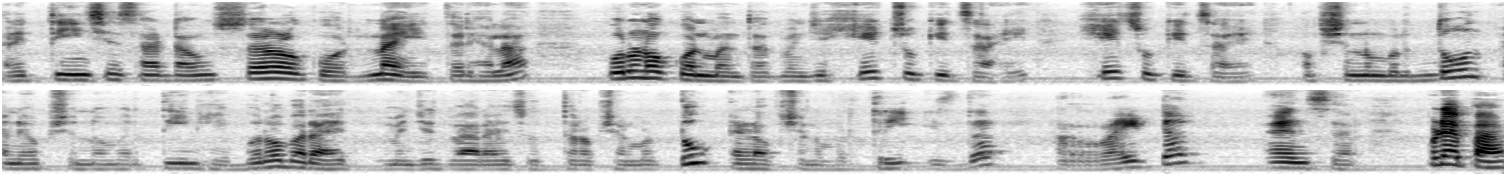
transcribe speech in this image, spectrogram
आणि तीनशे साठ अंश सरळ कोण? नाही. तर ह्याला पूर्ण कोण म्हणतात? म्हणजे हे चुकीचं आहे हे चुकीचं आहे. ऑप्शन नंबर दोन आणि ऑप्शन नंबर तीन हे बरोबर आहेत. म्हणजे बारावीचं उत्तर option number two and option number three is the right answer पुढे पहा.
